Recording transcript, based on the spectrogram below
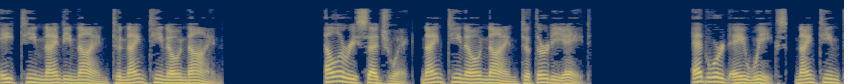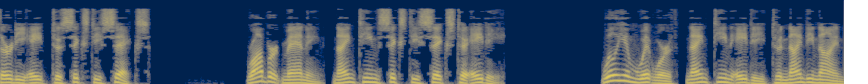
1899–1909 Ellery Sedgwick, 1909–38 Edward A. Weeks, 1938–66 Robert Manning, 1966–80 William Whitworth, 1980–99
